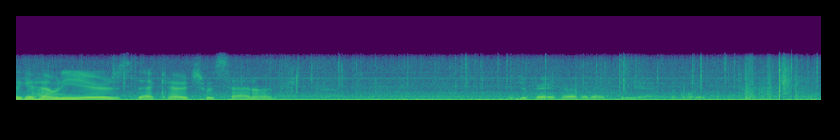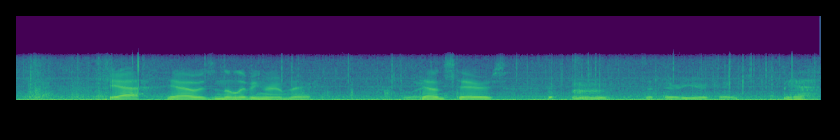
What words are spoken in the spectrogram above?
Think of how many years that couch was sat on. Did your parents have it at the, uh, the point? Yeah, yeah, it was in the living room there. Like, Downstairs. it's a 30 year couch. Yeah.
